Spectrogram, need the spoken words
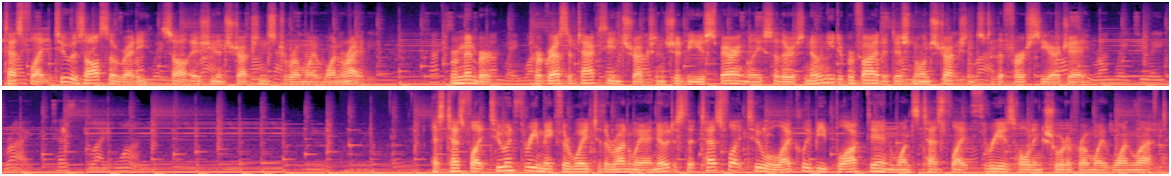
Test flight 2 is also ready, so I'll issue instructions to runway 1 right. Remember, progressive taxi instructions should be used sparingly, so there is no need to provide additional instructions to the first CRJ. As test flight 2 and 3 make their way to the runway, I notice that test flight 2 will likely be blocked in once test flight 3 is holding short of runway 1 left.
